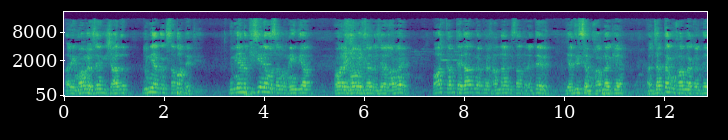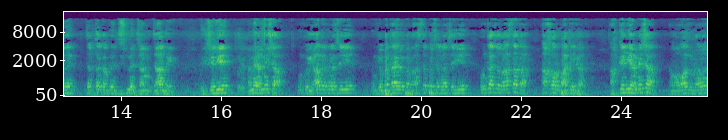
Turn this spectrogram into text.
اور امام حسین کی شہادت دنیا کو ایک سبق دیتی ہے۔ دنیا میں کسی نے وہ سبق نہیں دیا۔ ہمارے امام حسین رضی اللہ نے بہت کم تعداد میں اپنے خاندان کے ساتھ رہتے ہوئے یہ حدیث سے مقابلہ کیا۔ اور جب تک مقابلہ کرتے رہے، جب تک اپنے جسم میں جان جان رہی۔ اسی لیے ہمیں ہمیشہ ان کو یاد رکھنا چاہیے، ان کے بتائے ہوئے پر راستے پر چلنا چاہیے۔ ان کا جو راستہ تھا، حق اور باطل کا۔ تھا حق کے لیے ہمیشہ ہم آواز اٹھانا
